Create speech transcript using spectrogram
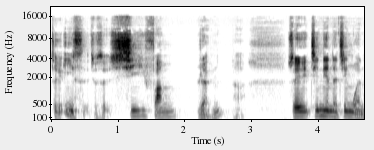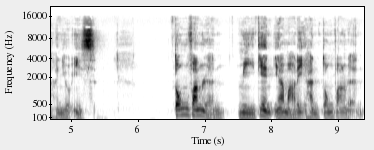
这个意思就是西方人啊，所以今天的经文很有意思。东方人，米甸、亚玛利和东方人。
